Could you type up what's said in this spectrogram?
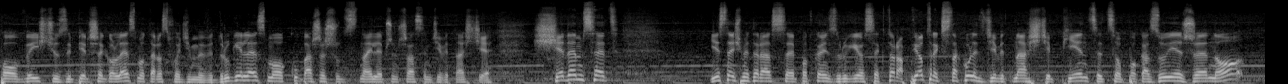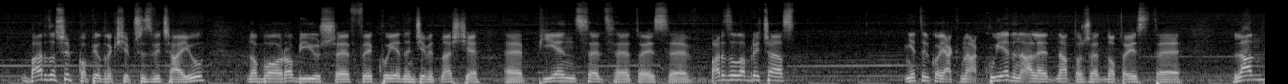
po wyjściu z pierwszego Lesmo, teraz wchodzimy w drugie Lesmo. Kuba Rzeszut z najlepszym czasem 19700. Jesteśmy teraz e, pod koniec drugiego sektora. Piotrek Stakulec 19500, co pokazuje, że no bardzo szybko Piotrek się przyzwyczaił. No bo robi już e, w Q1 19 e, 500, e, to jest e, bardzo dobry czas. Nie tylko jak na Q1, ale na to, że no to jest e, LAN.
